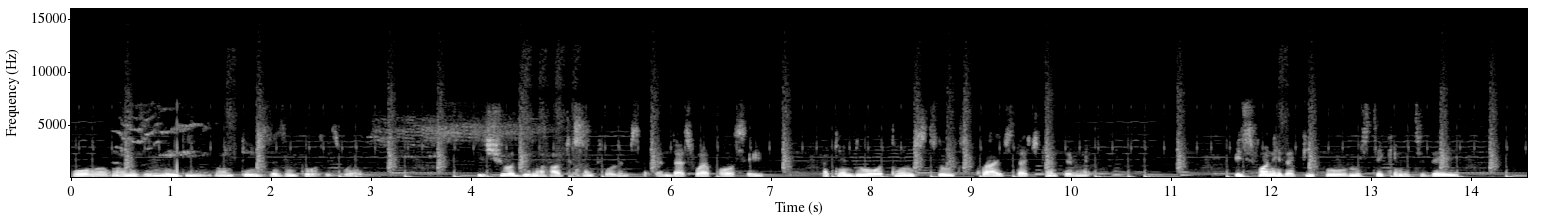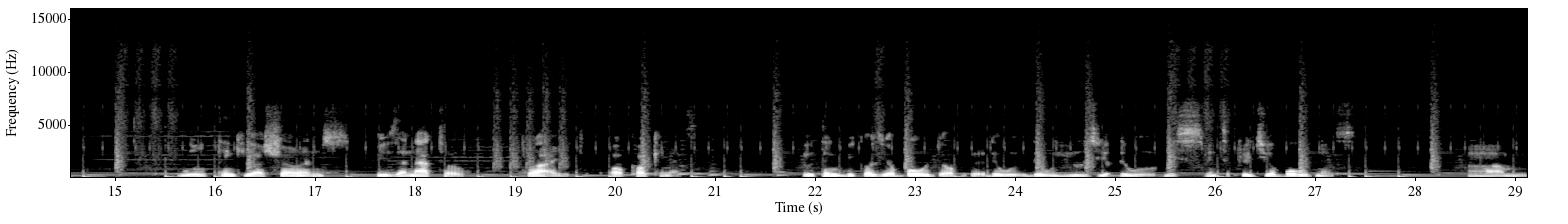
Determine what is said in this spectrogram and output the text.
poor, when he's needy, when things doesn't go his way. He sure do know how to control himself. And that's why Paul says, I can do all things through Christ that strengthens me. It's funny that people mistakenly today will think your assurance is an act of pride or cockiness. You think because you're bold, of they will they will use you, they will misinterpret your boldness, um,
